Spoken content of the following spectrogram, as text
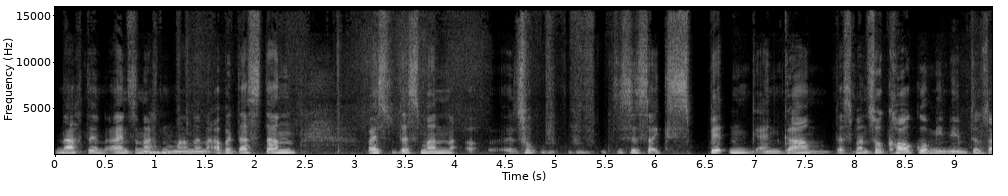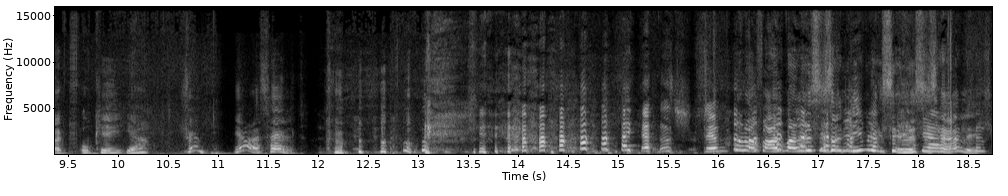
nach den eins nach dem mhm. anderen, aber dass dann, weißt du, dass man so, das ist like Spitten and Gum, dass man so Kaugummi nimmt und sagt, okay, ja, schön, ja, es hält. ja, das stimmt. Und auf einmal ist es ein Lieblingsszene, es ja, ist herrlich.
